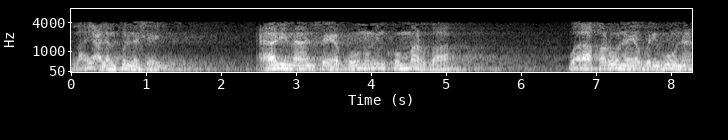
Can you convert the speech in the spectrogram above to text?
الله يعلم كل شيء. علم أن سيكون منكم مرضى وآخرون يضربون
